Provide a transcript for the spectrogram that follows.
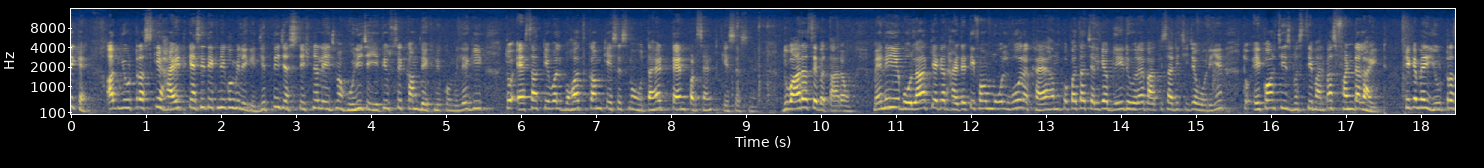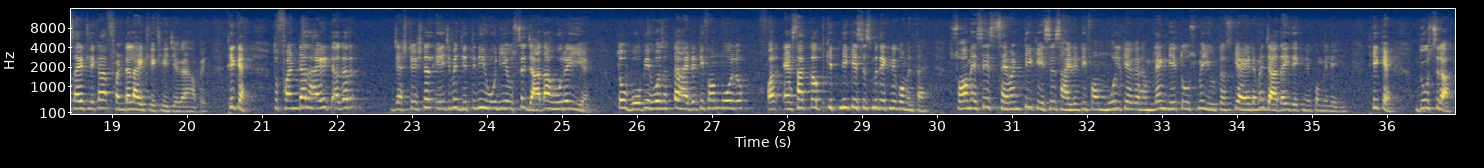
ठीक है? अब यूट्रस की हाइट कैसी देखने को मिलेगी? जितनी जेस्टेशनल एज में होनी चाहिए थी, उससे कम देखने को मिलेगी। तो ऐसा केवल बहुत कम केसेस में होता है टेन परसेंट केसेस में। दोबारा से बता रहा हूँ। मैंने ये बोला कि अगर हाइडेटिफॉर्म मोल हो रखा है, हमको पता चल गया ब्लीड हो रहा है, बाकी सारी चीज़ें हो रही हैं तो एक और चीज़ बचती है हमारे पास फंडल हाइट ठीक है मैंने यूट्रस हाइट लिखा फंडल हाइट लिख लीजिएगा यहाँ पे। ठीक है? तो फंडल हाइट अगर जेस्टेशनल एज में जितनी होनी है, उससे ज़्यादा हो रही है तो वो भी हो सकता है हाइडेटिफॉर्म मोल हो। और ऐसा कब कितनी केसेस में देखने को मिलता है? सौ में से सेवेंटी केसेस हाइडेटिफॉर्म मोल के अगर हम लेंगे तो उसमें यूट्रस की हाइट हमें ज़्यादा ही देखने को मिलेगी। ठीक है? दूसरा,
